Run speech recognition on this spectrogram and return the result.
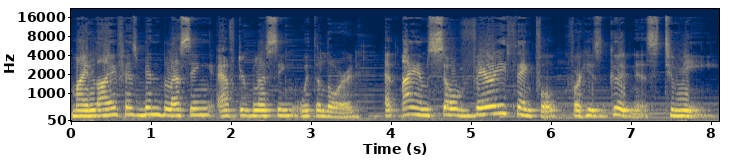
My life has been blessing after blessing with the Lord, and I am so very thankful for His goodness to me.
